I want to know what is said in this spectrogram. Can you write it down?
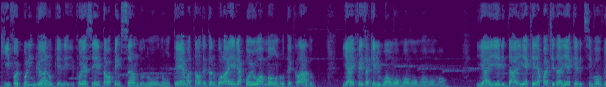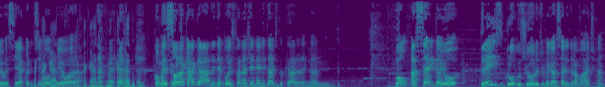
que foi por engano, que ele foi assim, ele tava pensando no, num tema, tal, tentando bolar, e ele apoiou a mão no teclado, e aí fez aquele uau, uau, uau, uau, uau, uau. E aí ele daí é que ele, a partir daí é que ele desenvolveu esse eco, ele Tá desenvolveu cagada, a... tá cagada, cagada, mano. Começou na cagada e depois foi na genialidade do cara, né, cara? Bom, a série ganhou três Globos de Ouro de melhor série dramática:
